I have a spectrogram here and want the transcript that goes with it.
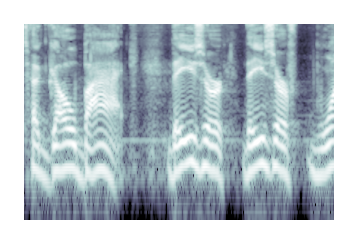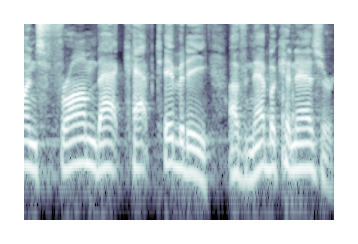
to go back. These are, these are ones from that captivity of Nebuchadnezzar.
